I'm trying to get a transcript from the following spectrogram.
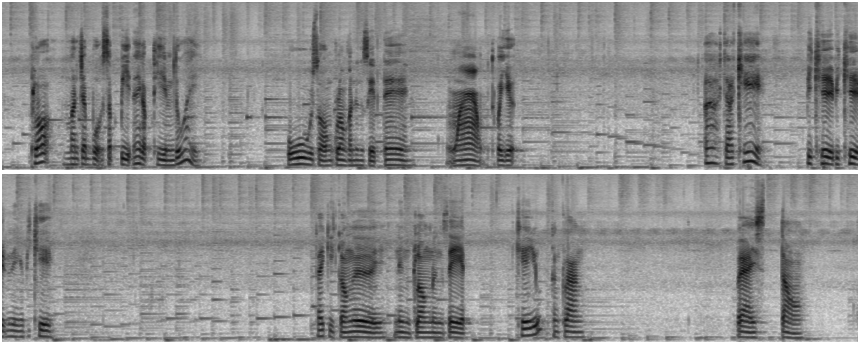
ๆ เพราะมันจะบวกสปีดให้กับทีมด้วย อู้สองกล่องกับหนึ่งเศษแดง ว้าวตัวไปเยอะ เออจระเข้พีเคพีเคนั่นเองพีเคได้กี่กล่องเอ่ยหนึ่งกล่องหนึ่งเศษ เคยุกลางกลางๆไปต่อโค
